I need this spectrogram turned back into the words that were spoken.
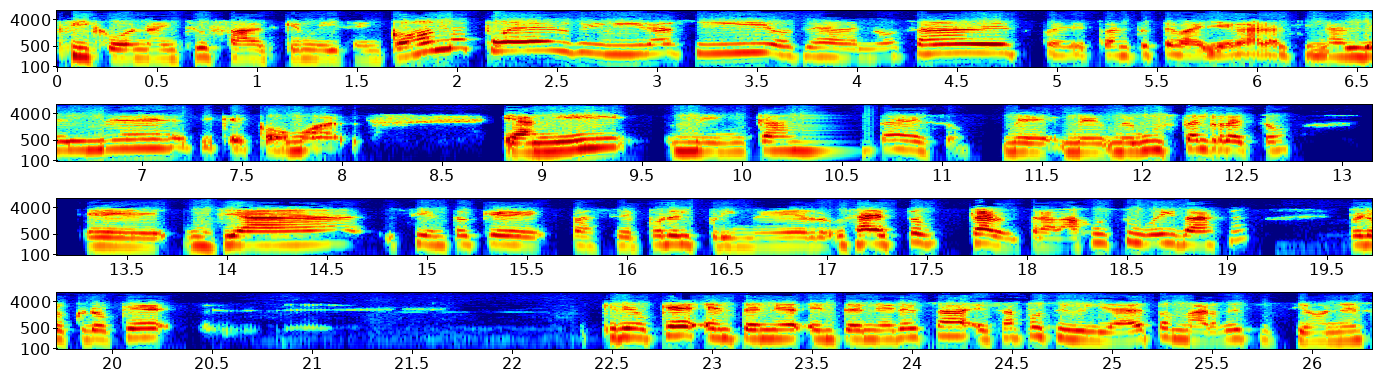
fijo, 9 to 5, que me dicen, ¿cómo puedes vivir así? O sea, no sabes pues, cuánto te va a llegar al final del mes y que cómo... Y a mí me encanta eso, me, me, me gusta el reto. Eh, ya siento que pasé por el primer, o sea, esto, claro, el trabajo sube y baja, pero creo que creo que en tener, en tener esa, esa posibilidad de tomar decisiones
